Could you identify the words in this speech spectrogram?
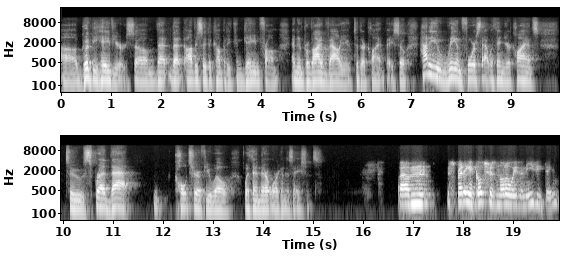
uh, good behaviors um, that, that obviously the company can gain from and then provide value to their client base. So how do you reinforce that within your clients to spread that culture, if you will, within their organizations? Um, spreading a culture is not always an easy thing.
